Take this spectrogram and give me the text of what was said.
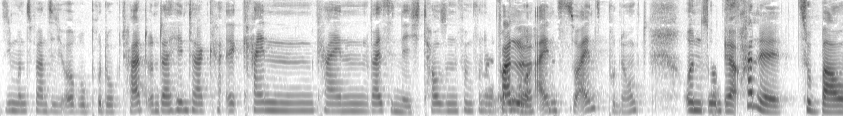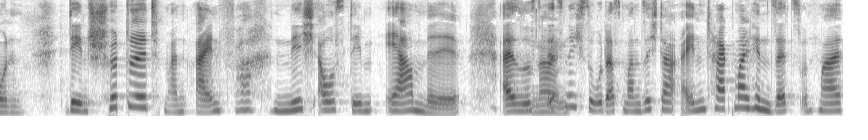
27 Euro Produkt hat und dahinter kein, kein, weiß ich nicht, 1500 Funnel. Euro 1 zu 1 Produkt und so ein ja. Funnel zu bauen, den schüttelt man einfach nicht aus dem Ärmel. Also es Nein. ist nicht so, dass man sich da einen Tag mal hinsetzt und mal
